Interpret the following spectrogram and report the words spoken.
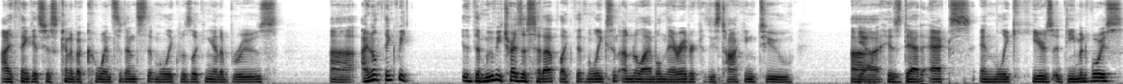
i think it's just kind of a coincidence that malik was looking at a bruise uh, i don't think we the movie tries to set up like that malik's an unreliable narrator because he's talking to uh, Yeah. his dad X, and Malik hears a demon voice.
